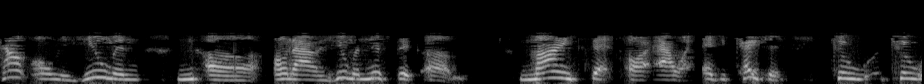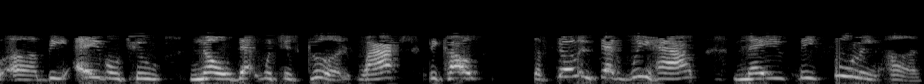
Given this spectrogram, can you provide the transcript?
count on human, uh, on our humanistic um, mindset or our education to to uh, be able to know that which is good. Why? Because the feelings that we have may be fooling us.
